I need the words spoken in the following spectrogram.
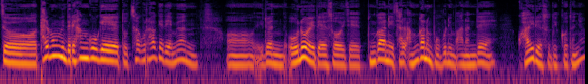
저 탈북민들이 한국에 도착을 하게 되면 어 이런 언어에 대해서 이제 분간이 잘 안 가는 부분이 많은데 과일에서도 있거든요.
